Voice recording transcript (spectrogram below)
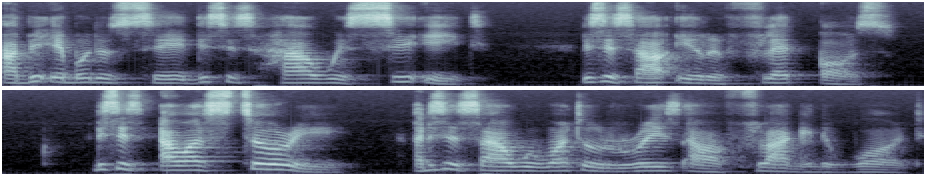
and be able to say, this is how we see it. This is how it reflects us. This is our story. And this is how we want to raise our flag in the world.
